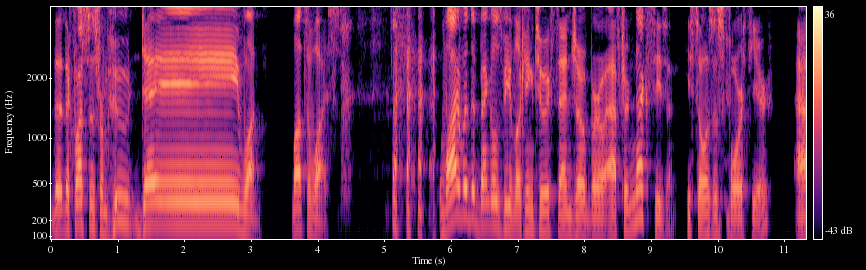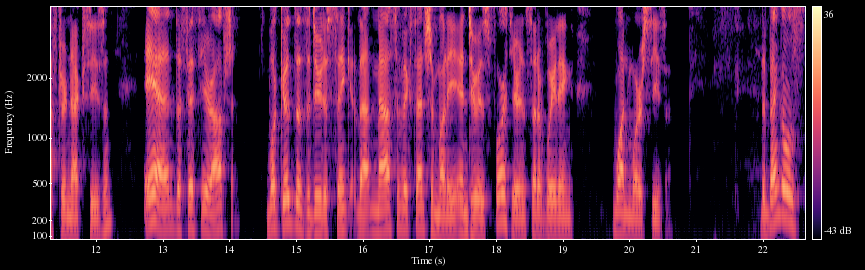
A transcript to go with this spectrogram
the, the questions from who day one. Lots of whys. Why would the Bengals be looking to extend Joe Burrow after next season? He still has his mm-hmm. fourth year after next season and the fifth year option. What good does it do to sink that massive extension money into his fourth year instead of waiting one more season? The Bengals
